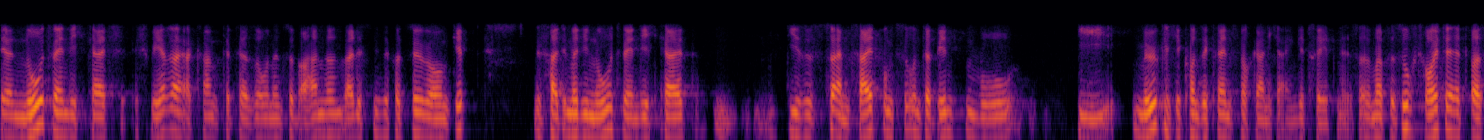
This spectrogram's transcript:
der Notwendigkeit, schwerer erkrankte Personen zu behandeln, weil es diese Verzögerung gibt, ist halt immer die Notwendigkeit, dieses zu einem Zeitpunkt zu unterbinden, wo die mögliche Konsequenz noch gar nicht eingetreten ist. Also man versucht heute etwas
